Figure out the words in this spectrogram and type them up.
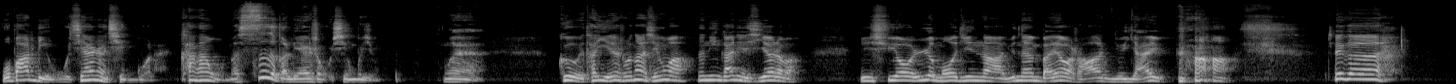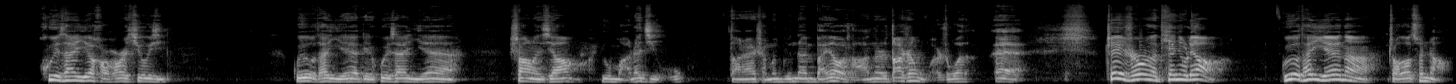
我把柳先生请过来，看看我们四个联手行不行？”喂，鬼友他爷爷说：“那行吧，那您赶紧歇着吧。你需要热毛巾呐、云南白药啥，你就言语。”哈哈，这个惠三爷好好休息。鬼友他爷爷给惠三爷上了香，又满了酒。当然，什么云南白药啥，那是大圣我说的。哎，这时候呢，天就亮了。鬼友他爷爷呢，找到村长，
